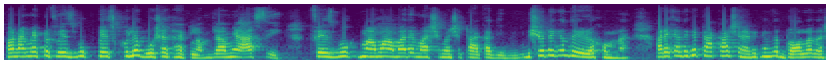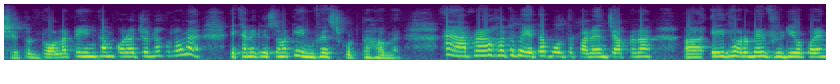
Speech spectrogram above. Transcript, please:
কারণ আমি একটা ফেসবুক পেজ খুলে বসে থাকলাম যে আমি আসি ফেসবুক মামা আমারে মাসে মাসে টাকা দিবে। বিষয়টা কিন্তু এরকম না। আর এখান থেকে টাকা আসে না, এটা কিন্তু ডলার আসে। তো ডলারটা ইনকাম করার জন্য হলো না, এখানে কিছু আমাকে ইনভেস্ট করতে হবে। হ্যাঁ আপনারা হয়তো এটা বলতে পারেন যে আপনারা এই ধরনের ভিডিও করেন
